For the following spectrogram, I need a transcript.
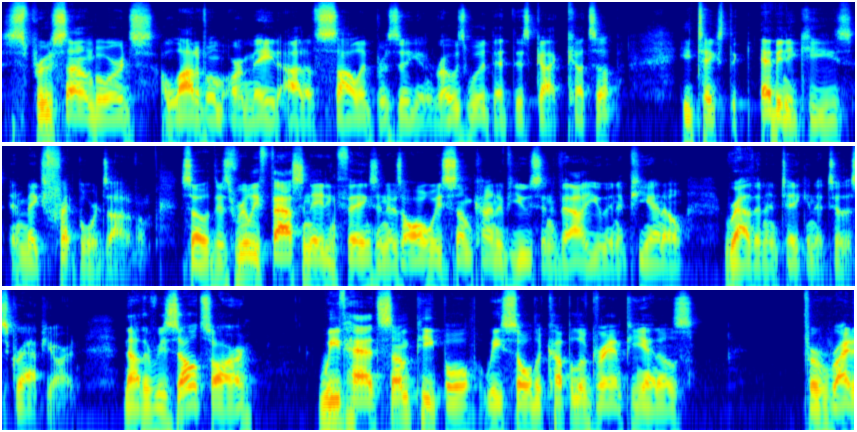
spruce soundboards. A lot of them are made out of solid Brazilian rosewood that this guy cuts up. He takes the ebony keys and makes fretboards out of them. So there's really fascinating things, and there's always some kind of use and value in a piano rather than taking it to the scrapyard. Now, the results are we've had some people, we sold a couple of grand pianos for right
